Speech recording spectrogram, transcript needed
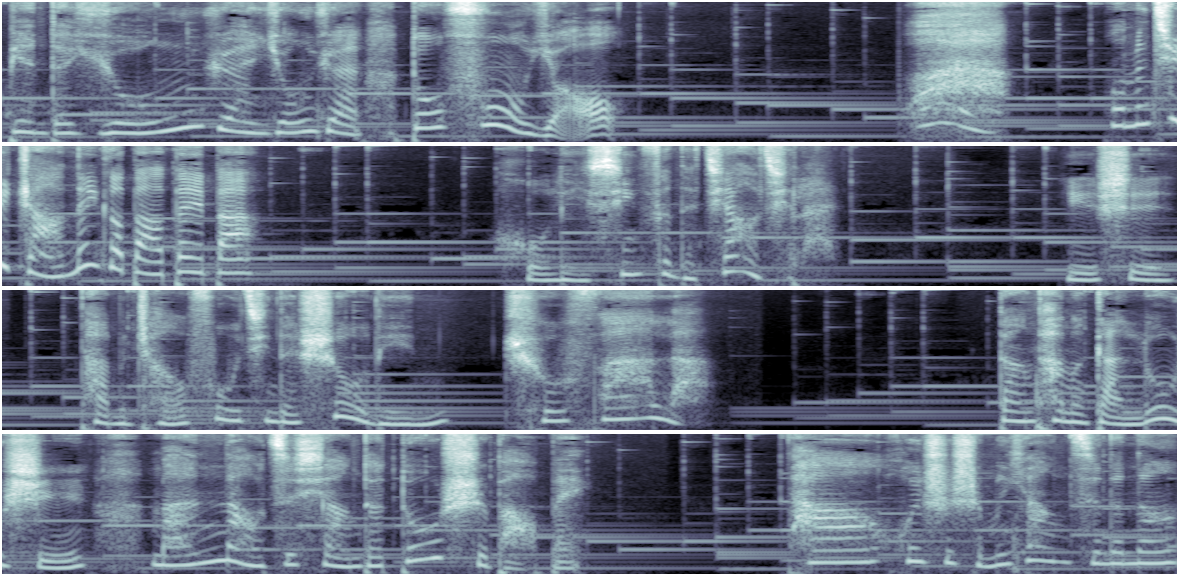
变得永远永远都富有。哇，我们去找那个宝贝吧！狐狸兴奋地叫起来。于是，他们朝附近的树林出发了。当他们赶路时，满脑子想的都是宝贝。它会是什么样子的呢？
